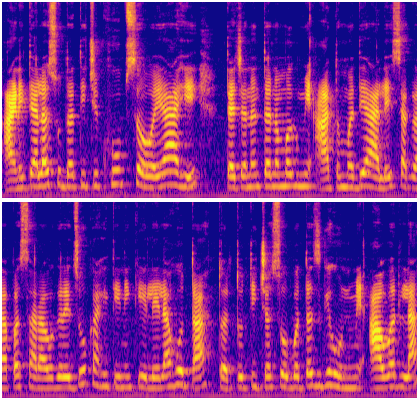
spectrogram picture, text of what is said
आणि त्याला सुद्धा तिची खूप सवय आहे. त्याच्यानंतर मग मी आतमध्ये आले. सगळा पसारा वगैरे जो काही तिने केलेला होता तर तो तिच्यासोबतच घेऊन मी आवरला.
